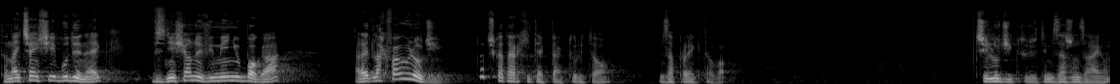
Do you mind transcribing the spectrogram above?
to najczęściej budynek wzniesiony w imieniu Boga, ale dla chwały ludzi. Na przykład architekta, który to zaprojektował. Czy ludzi, którzy tym zarządzają.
